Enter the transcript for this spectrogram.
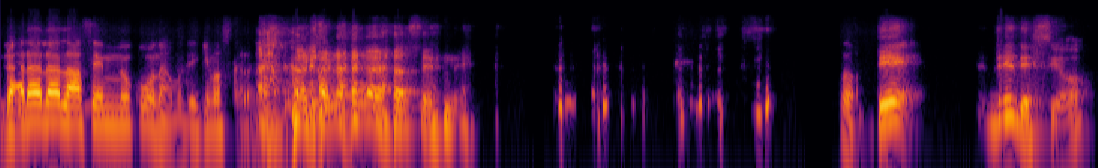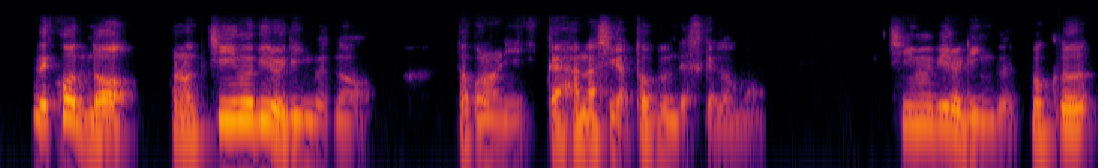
ララララ線のコーナーもできますからね。ララララ螺旋ねそう。で、でですよ。で、今度、このチームビルディングのところに一回話が飛ぶんですけども、チームビルディング、僕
